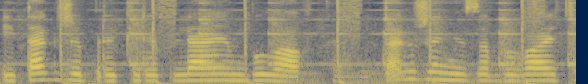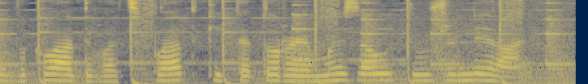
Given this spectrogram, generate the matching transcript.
и также прикрепляем булавками. Также не забывайте выкладывать складки, которые мы заутюжили ранее.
